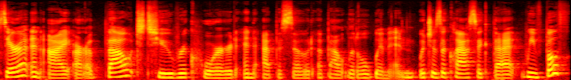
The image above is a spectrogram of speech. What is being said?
Sarah and I are about to record an episode about Little Women, which is a classic that we've both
